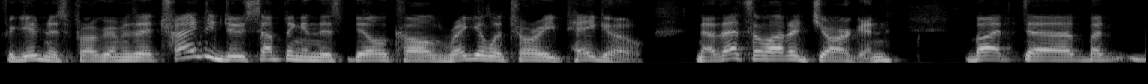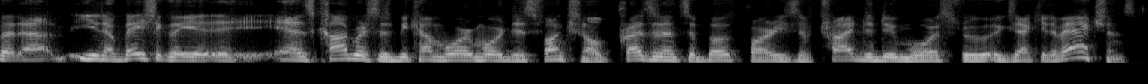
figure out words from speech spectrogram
forgiveness program is they tried to do something in this bill called regulatory pay-go. Now that's a lot of jargon, but uh, but but uh, you know basically as Congress has become more and more dysfunctional, presidents of both parties have tried to do more through executive actions,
